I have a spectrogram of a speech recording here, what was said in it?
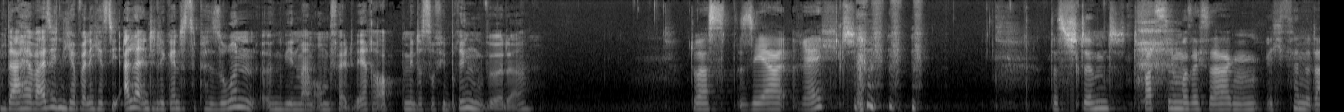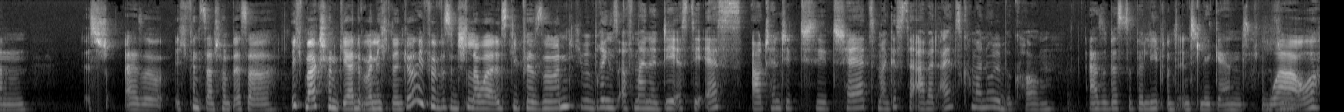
Daher weiß ich nicht, ob wenn ich jetzt die allerintelligenteste Person irgendwie in meinem Umfeld wäre, ob mir das so viel bringen würde. Du hast sehr recht. das stimmt. Trotzdem muss ich sagen, ich finde dann ist, also ich finde es dann schon besser. Ich mag schon gerne, wenn ich denke, oh, ich bin ein bisschen schlauer als die Person. Ich habe übrigens auf meine DSDS Authentizitätsmagisterarbeit 1,0 bekommen. Also bist du beliebt und intelligent. Wow.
